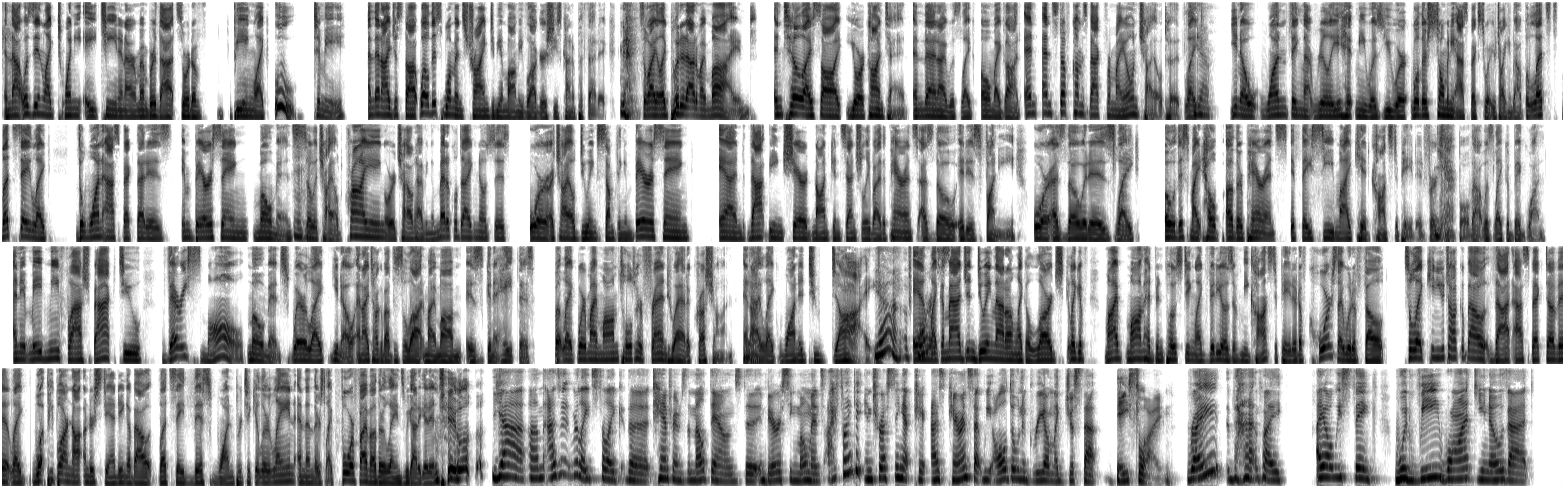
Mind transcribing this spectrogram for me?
And that was in like 2018. And I remember that sort of being like, ooh, to me. And then I just thought, well, this woman's trying to be a mommy vlogger. She's kind of pathetic. So I like put it out of my mind until I saw your content. And then I was like, oh my God. And and stuff comes back from my own childhood. Like, yeah. you know, one thing that really hit me was you were well, there's so many aspects to what you're talking about, but let's let's say like the one aspect that is embarrassing moments. So mm-hmm. a child crying or a child having a medical diagnosis or a child doing something embarrassing and that being shared non-consensually by the parents as though it is funny or as though it is like oh this might help other parents if they see my kid constipated for Yeah. example that was like a big one and it made me flash back to very small moments where like you know and i talk about this a lot and my mom is going to hate this but like where my mom told her friend who I had a crush on and Yeah. I like wanted to die. Yeah, of And course. like imagine doing that on like a large like if my mom had been posting like videos of me constipated, of course I would have felt so like can you talk about that aspect of it? Like what people are not understanding about let's say this one particular lane and then there's like four or five other lanes we got to get into. Yeah, um, as it relates to like the tantrums, the meltdowns, the embarrassing moments, I find it interesting at as parents that we all don't agree on like just that baseline, right? That like I always think, would we want, you know, that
